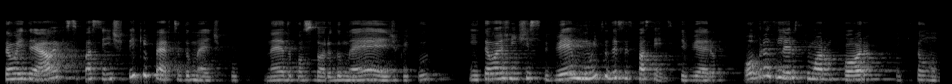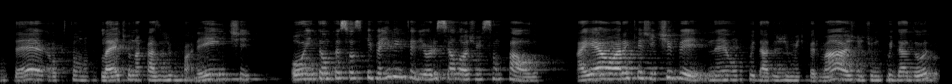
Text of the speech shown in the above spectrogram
Então, o ideal é que esse paciente fique perto do médico, né, do consultório do médico e tudo. Então, a gente vê muito desses pacientes que vieram, ou brasileiros que moram fora e que estão no hotel, ou que estão no flat, ou na casa de um parente, ou então pessoas que vêm do interior e se alojam em São Paulo. Aí é a hora que a gente vê, né, um cuidado de uma enfermagem, de um cuidador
